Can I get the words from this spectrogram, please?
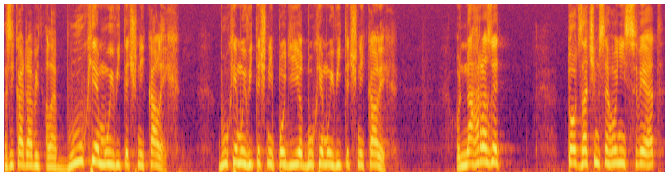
říká David, ale Bůh je můj výtečný kalich. Bůh je můj výtečný podíl, Bůh je můj výtečný kalich. On nahrazuje to, za čím se honí svět,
